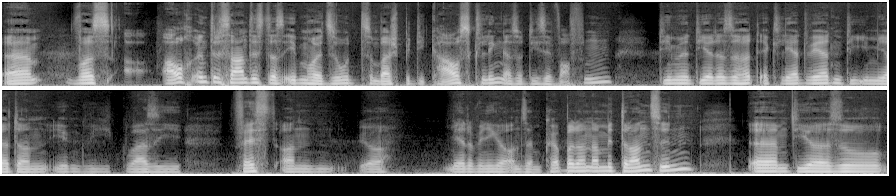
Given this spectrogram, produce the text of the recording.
Ähm, was auch interessant ist, dass eben halt so zum Beispiel die Chaosklingen, also diese Waffen, die, mir, die er da so hat, erklärt werden, die ihm ja dann irgendwie quasi fest an, ja, mehr oder weniger an seinem Körper dann mit dran sind, ähm, die er so,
